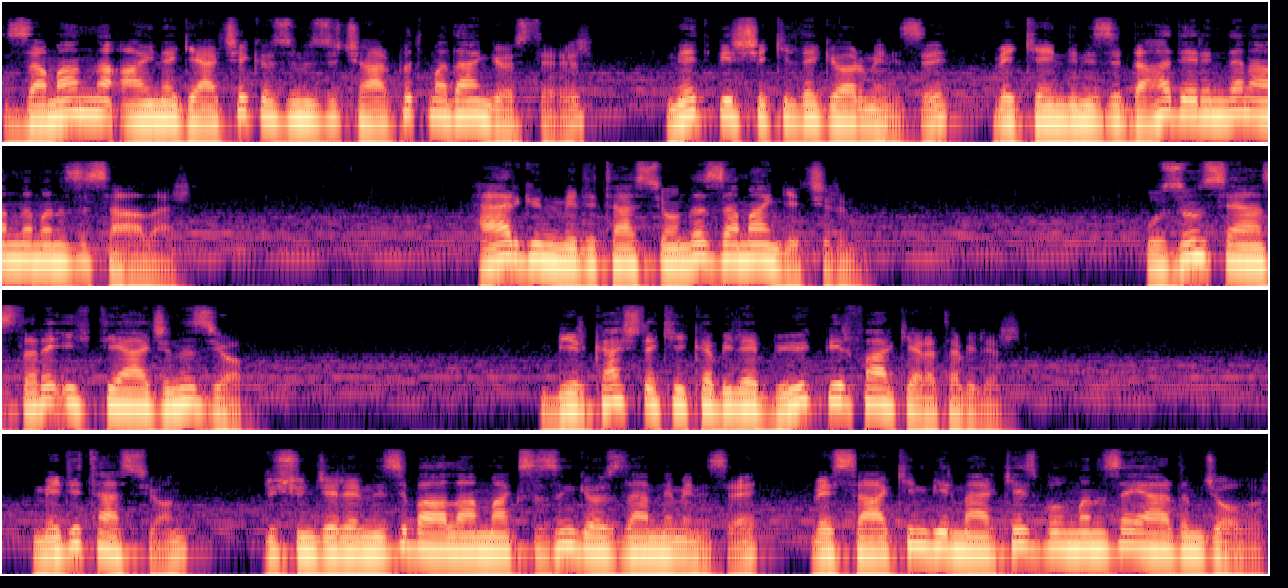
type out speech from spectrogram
Zamanla ayna gerçek özünüzü çarpıtmadan gösterir, net bir şekilde görmenizi ve kendinizi daha derinden anlamanızı sağlar. Her gün meditasyonda zaman geçirin. Uzun seanslara ihtiyacınız yok. Birkaç dakika bile büyük bir fark yaratabilir. Meditasyon, düşüncelerinizi bağlanmaksızın gözlemlemenize ve sakin bir merkez bulmanıza yardımcı olur.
